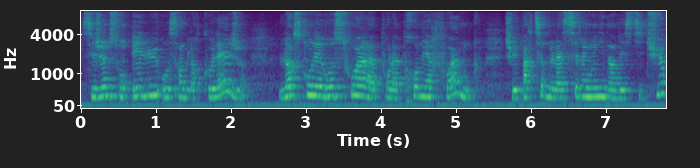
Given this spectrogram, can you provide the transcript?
Ces jeunes sont élus au sein de leur collège. Lorsqu'on les reçoit pour la première fois, donc je vais partir de la cérémonie d'investiture,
